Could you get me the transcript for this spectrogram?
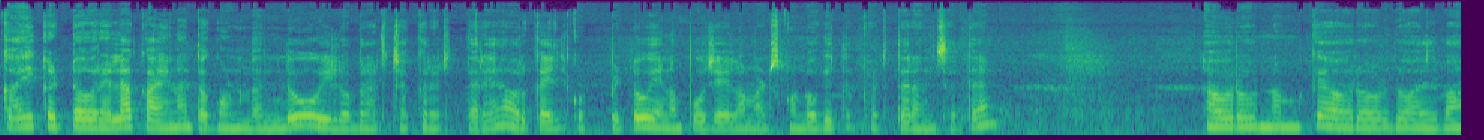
ಕೈ ಕಟ್ಟೋರೆಲ್ಲ ಕಾಯಿನ ತೊಗೊಂಡು ಬಂದು ಇಲ್ಲೊಬ್ರು ಅರ್ಚಕರು ಇರ್ತಾರೆ ಅವ್ರ ಕೈಲಿ ಕೊಟ್ಬಿಟ್ಟು ಏನೋ ಪೂಜೆ ಎಲ್ಲ ಮಾಡಿಸ್ಕೊಂಡು ಹೋಗಿ ಕಟ್ತಾರೆ ಅನಿಸುತ್ತೆ. ಅವ್ರವ್ರ ನಂಬಿಕೆ ಅವ್ರವ್ರದ್ದು ಅಲ್ವಾ?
